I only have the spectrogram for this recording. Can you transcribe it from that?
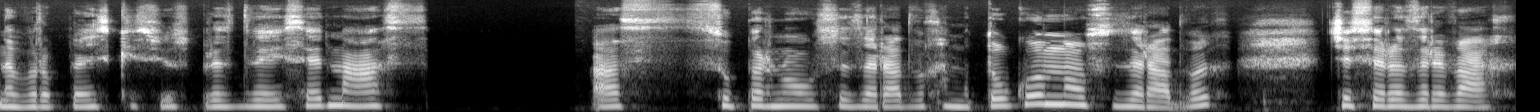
на Европейския съюз през 2007, аз, аз супер много се зарадвах, ама толкова много се зарадвах, че се разревах.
